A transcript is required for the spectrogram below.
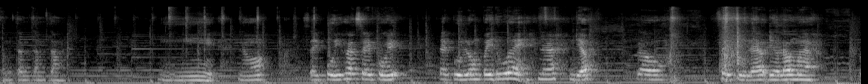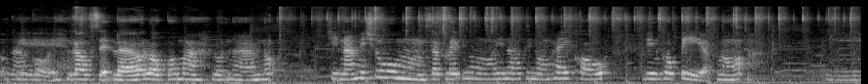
ตำตำตำตำนี่เนาะใส่ปุ๋ยค่ะใส่ปุ๋ยใส่ปุ๋ยลงไปด้วยนะ เดี๋ยวเราใส่ปุ๋ยแล้วเดี๋ยวเรามา รดน้ำก่อนเราเสร็จแล้วเราก็มารดน้ำเนาะฉีดน้ำให้ชุ่มสักเล็กน้อยนะพี่น้องให้เขาดินเขาเปียกเนาะนี่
